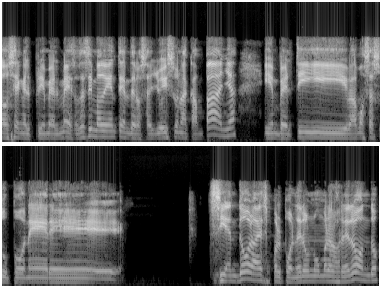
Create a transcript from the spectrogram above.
o sea, en el primer mes. O sea, si me doy a entender, o sea, yo hice una campaña, invertí, vamos a suponer, eh, 100 dólares, por poner un número redondo,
